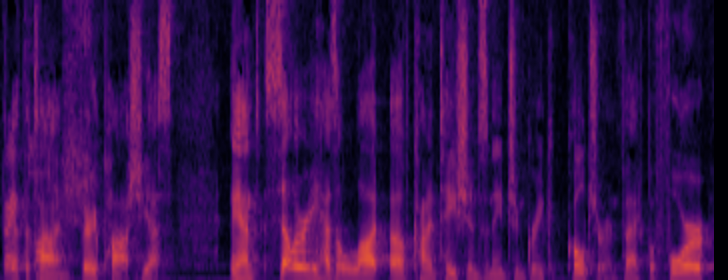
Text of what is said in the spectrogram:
very at the posh. time. Very posh, yes. And celery has a lot of connotations in ancient Greek culture. In fact, before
